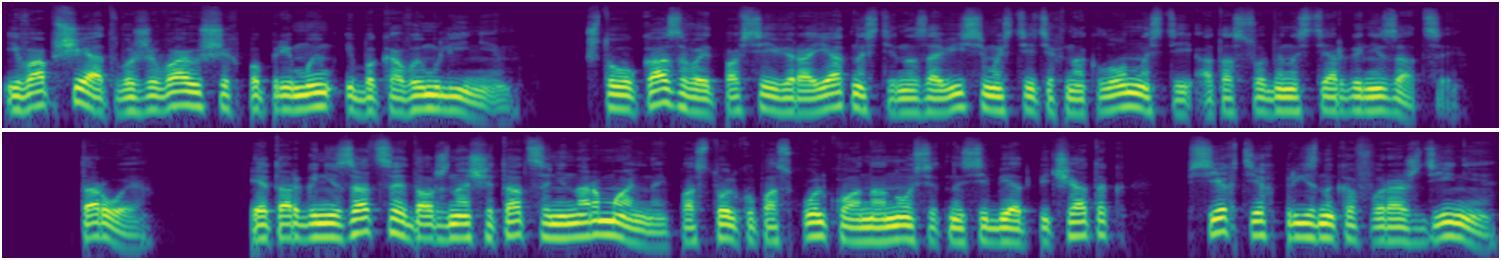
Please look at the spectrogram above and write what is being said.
и вообще от выживающих по прямым и боковым линиям, что указывает, по всей вероятности, на зависимость этих наклонностей от особенностей организации. Второе. Эта организация должна считаться ненормальной, постольку поскольку она носит на себе отпечаток всех тех признаков вырождения,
